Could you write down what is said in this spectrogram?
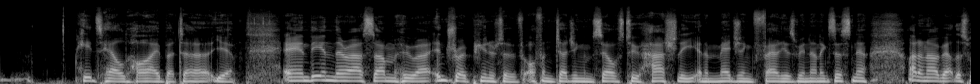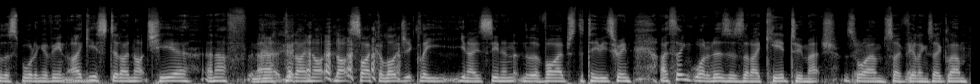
heads held high, but uh, yeah. And then there are some who are intro-punitive, often judging themselves too harshly and imagining failures where none exist. Now, I don't know about this with a sporting event. I guess did I not cheer enough? Uh, did I not not psychologically, you know, send in the vibes to the TV screen? I think what it is is that I cared too much. That's why I'm so feeling so glum.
